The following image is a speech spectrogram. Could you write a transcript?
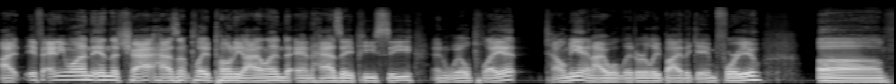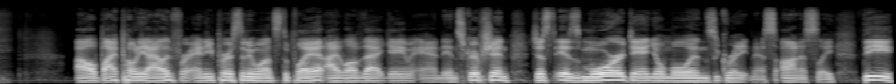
I, if anyone in the chat hasn't played Pony Island and has a PC and will play it, tell me and I will literally buy the game for you. Um, I'll buy Pony Island for any person who wants to play it. I love that game, and Inscryption just is more Daniel Mullins greatness. Honestly, the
